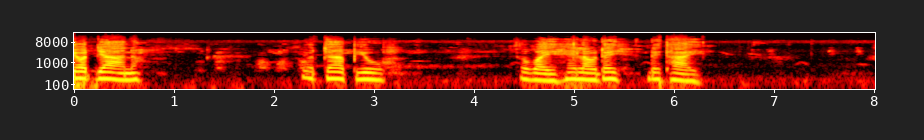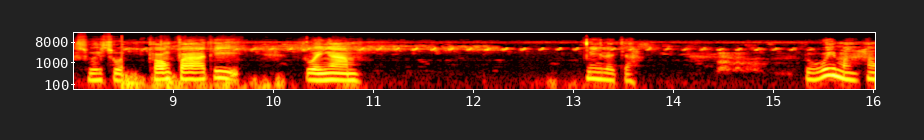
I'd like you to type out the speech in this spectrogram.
ยอดหญ้าเนาะยอดหญ้าปิวสวัยให้เราได้ได้ถ่าย สวยๆท้องฟ้าที่สวยงาม นี่แหละจ้ะดูยมาเห่า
